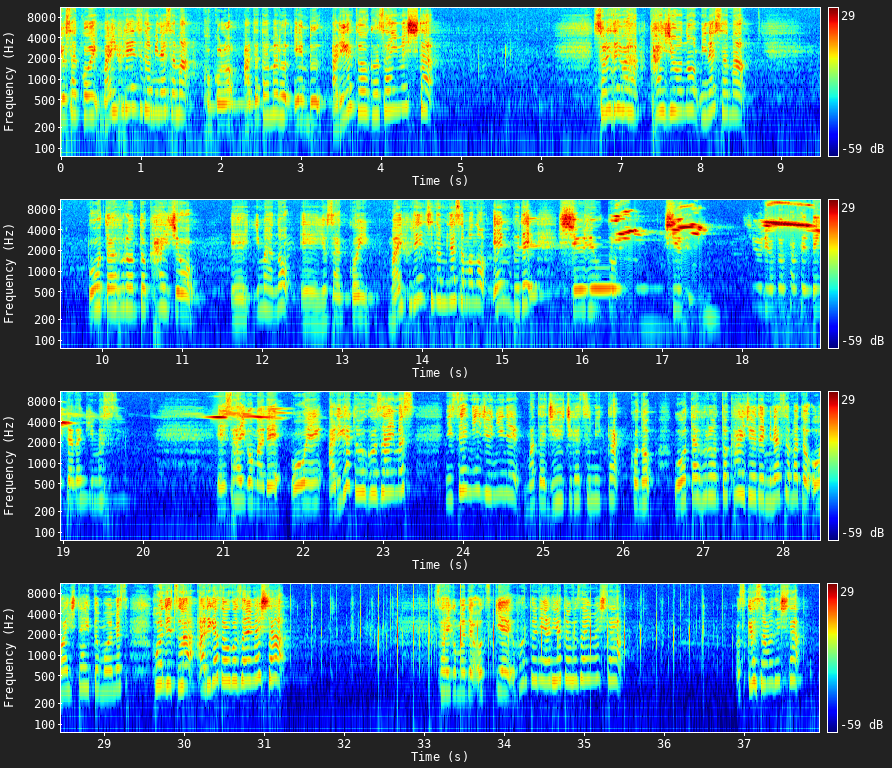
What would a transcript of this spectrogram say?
よさこいマイフレンズの皆様心温まる演舞ありがとうございました。それでは会場の皆様ウォーターフロント会場、えー、今の、えー、よさこいマイフレンズの皆様の演舞で終了と終了とさせていただきます、えー、最後まで応援ありがとうございます。2022年また11月3日このウォーターフロント会場で皆様とお会いしたいと思います。本日はありがとうございました。最後までお付き合い本当にありがとうございました。お疲れ様でした。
